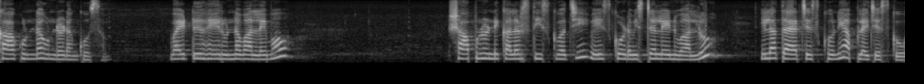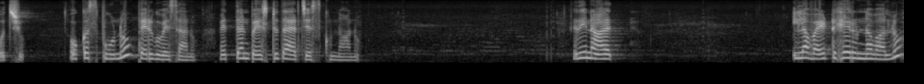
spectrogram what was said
కాకుండా ఉండడం కోసం. వైట్ హెయిర్ ఉన్న వాళ్ళేమో షాప్ నుండి కలర్స్ తీసుకువచ్చి వేసుకోవడం ఇష్టం లేని వాళ్ళు ఇలా తయారు చేసుకొని అప్లై చేసుకోవచ్చు. ఒక స్పూను పెరుగు వేసాను మెత్తని పేస్ట్ తయారు చేసుకున్నాను. ఇది నా ఇలా వైట్ హెయిర్ ఉన్న వాళ్ళు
